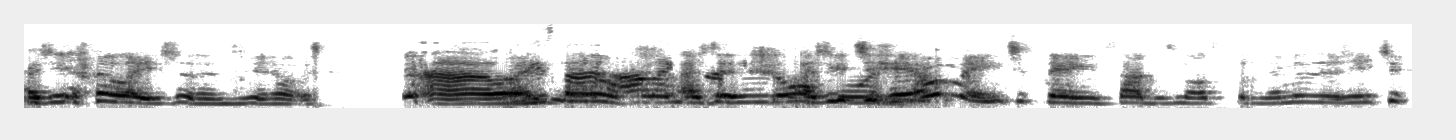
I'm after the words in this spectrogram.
A gente. Olha aí, hoje. Ah, Mas não, a gente, a gente realmente tem, sabe, os nossos problemas e a gente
